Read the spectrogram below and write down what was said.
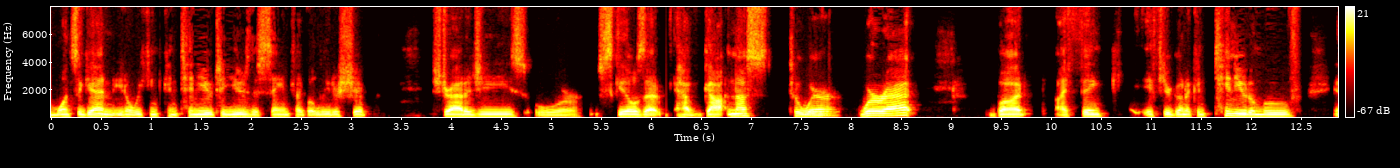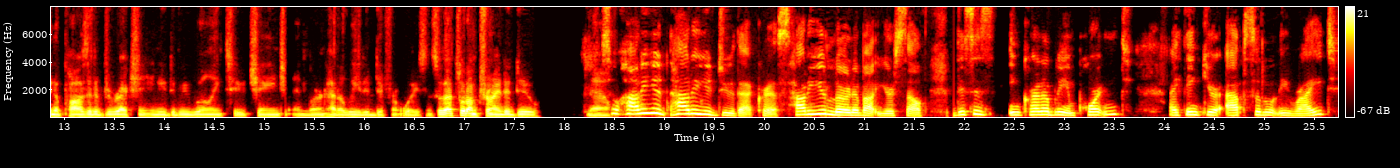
Once again, you know, we can continue to use the same type of leadership strategies or skills that have gotten us to mm-hmm. where we're at. But I think if you're going to continue to move in a positive direction, you need to be willing to change and learn how to lead in different ways. And so that's what I'm trying to do now. So how do you how do you do that, Chris? How do you learn about yourself? This is incredibly important. I think you're absolutely right.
